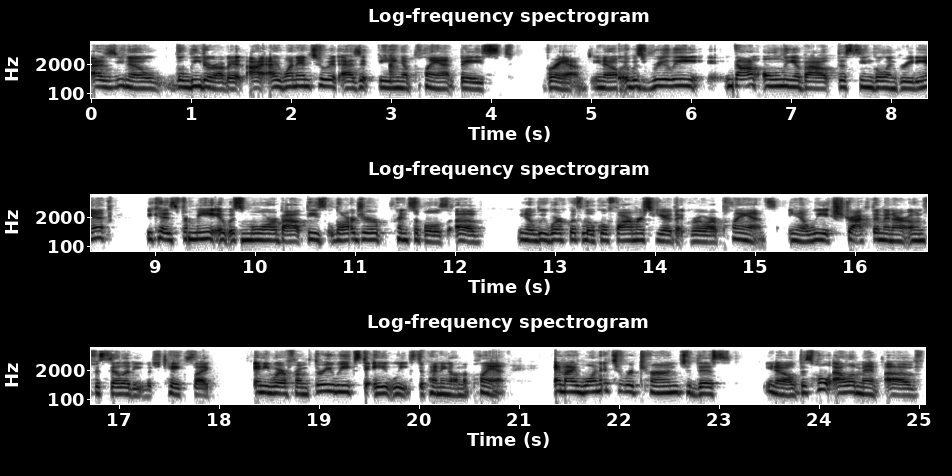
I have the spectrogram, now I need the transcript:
as, you know, the leader of it. I, I went into it as it being a plant based brand. You know, it was really not only about the single ingredient, because for me, it was more about these larger principles of, you know, we work with local farmers here that grow our plants. You know, we extract them in our own facility, which takes like anywhere from three weeks to eight weeks, depending on the plant. And I wanted to return to this, you know, this whole element of,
